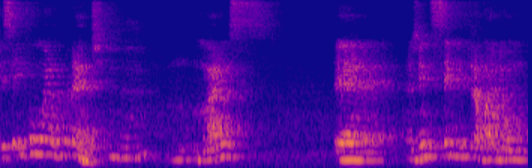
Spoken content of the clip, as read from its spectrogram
Esse aí foi um erro grande. Uhum. Mas é, a gente sempre trabalhou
